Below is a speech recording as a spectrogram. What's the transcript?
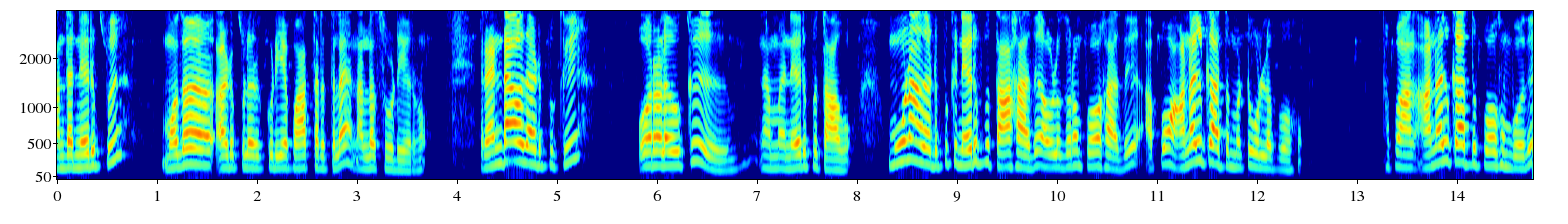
அந்த நெருப்பு மொத அடுப்பில் இருக்கக்கூடிய பாத்திரத்தில் நல்லா சூடிடுறோம் ரெண்டாவது அடுப்புக்கு ஓரளவுக்கு நம்ம நெருப்பு தாவும். மூணாவது அடுப்புக்கு நெருப்பு தாகாது அவ்வளோ தூரம் போகாது. அப்போது அனல் காற்று மட்டும் உள்ளே போகும். அப்போ அனல் காற்று போகும்போது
